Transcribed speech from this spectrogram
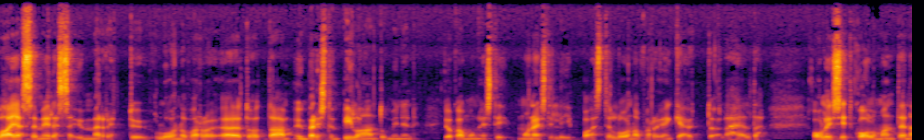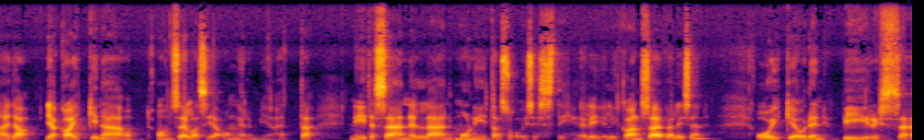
laajassa mielessä ymmärretty luonnonvaro, ää, tota, ympäristön pilaantuminen, joka monesti, monesti liippaa sitten luonnonvarojen käyttöä läheltä olisi sitten kolmantena. Ja, ja kaikki nämä on, on sellaisia ongelmia, että niitä säännellään monitasoisesti. Eli, eli kansainvälisen oikeuden piirissä,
